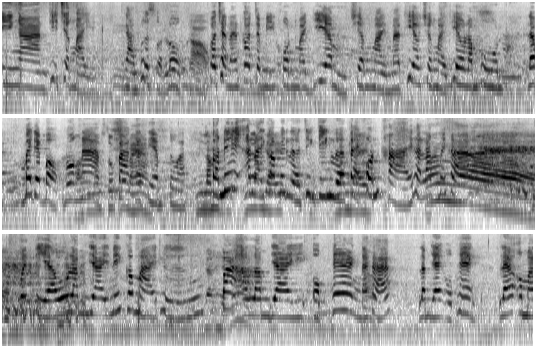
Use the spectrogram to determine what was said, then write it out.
มีงานที่เชียงใหม่ งานพืชสวนโลก ครับ เพราะฉะนั้นก็จะมีคนมาเยี่ยมเชียงใหม่มาเที่ยวเชียงใหม่เที่ยวลำพูน และไม่ได้บอกล่วงหน้ามีน้ำซุปป้าใช่ไหมก็เตรียมตัว มีลำตอนนี้อะไรก็ไม่เหลือจริง ๆ เหลือแต่คนขายค่ะรับไหมคะ ก๋วยเตี๋ยวลำไยนี่ก็หมายถึง ป้าเอาลำไยอบแห้งนะคะลำไยอบแห้ง แล้วเอามา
